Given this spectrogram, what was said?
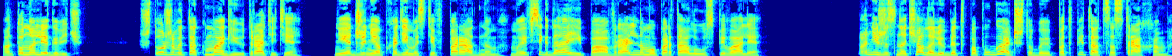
«Антон Олегович, что же вы так магию тратите? Нет же необходимости в парадном. Мы всегда и по авральному порталу успевали. Они же сначала любят попугать, чтобы подпитаться страхом».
